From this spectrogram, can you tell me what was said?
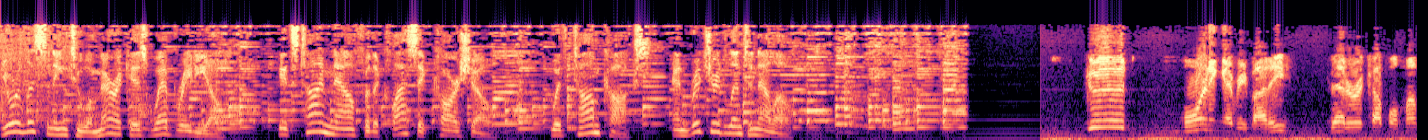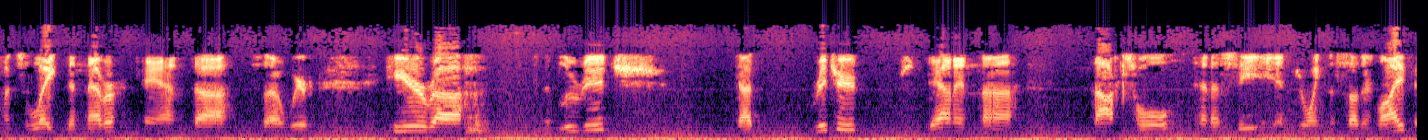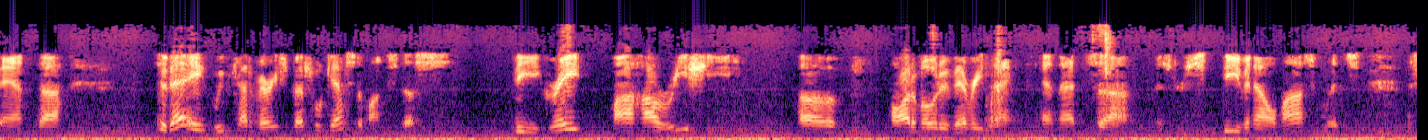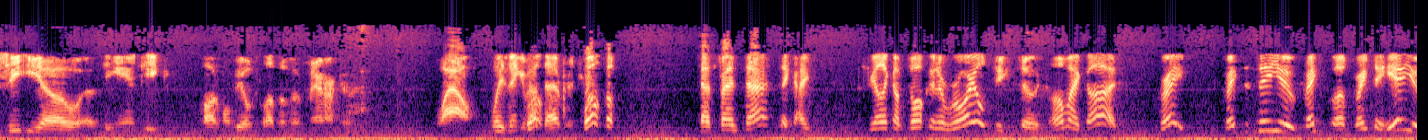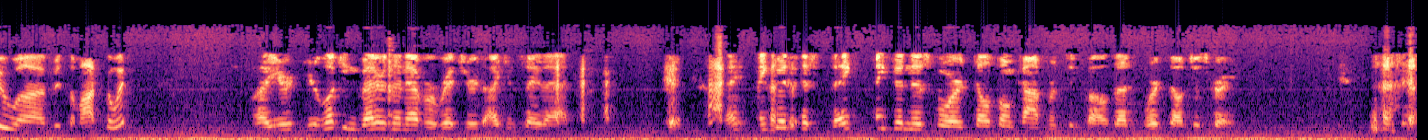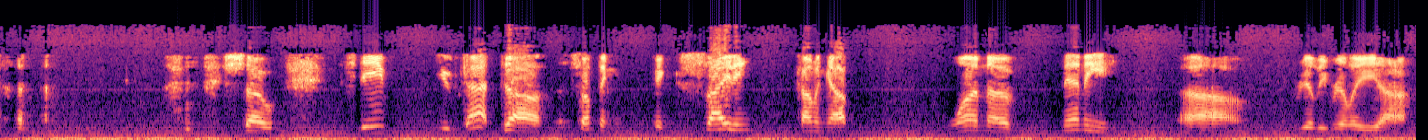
You're listening to America's Web Radio. It's time now for the Classic Car Show with Tom Cox and Richard Lentinello. Good morning, everybody. Better a couple moments late than never. And, uh, so we're here, uh, in the Blue Ridge. Got Richard down in, uh, Knoxville, Tennessee, enjoying the Southern life. And, uh, today we've got a very special guest amongst us. The great Maharishi of automotive everything. And that's, uh, Mr. Stephen L. Moskowitz, the CEO of the Antique Automobile Club of America. Wow. What do you think about well, that, Richard? Welcome. That's fantastic. I feel like I'm talking to royalty soon. Oh my God. Great. Great to see you. Great, well, great to hear you, uh, Mr. Moskowitz. Uh, you're you're looking better than ever, Richard. I can say that. thank, thank goodness, thank, thank goodness for telephone conferencing calls. That worked out just great. so, Steve, you've got uh, something exciting coming up. One of many uh, really, really uh,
